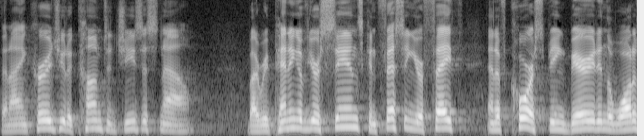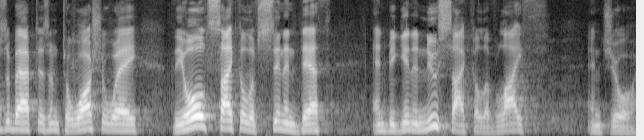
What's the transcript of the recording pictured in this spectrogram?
then I encourage you to come to Jesus now by repenting of your sins, confessing your faith, and of course being buried in the waters of baptism to wash away the old cycle of sin and death and begin a new cycle of life and joy.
